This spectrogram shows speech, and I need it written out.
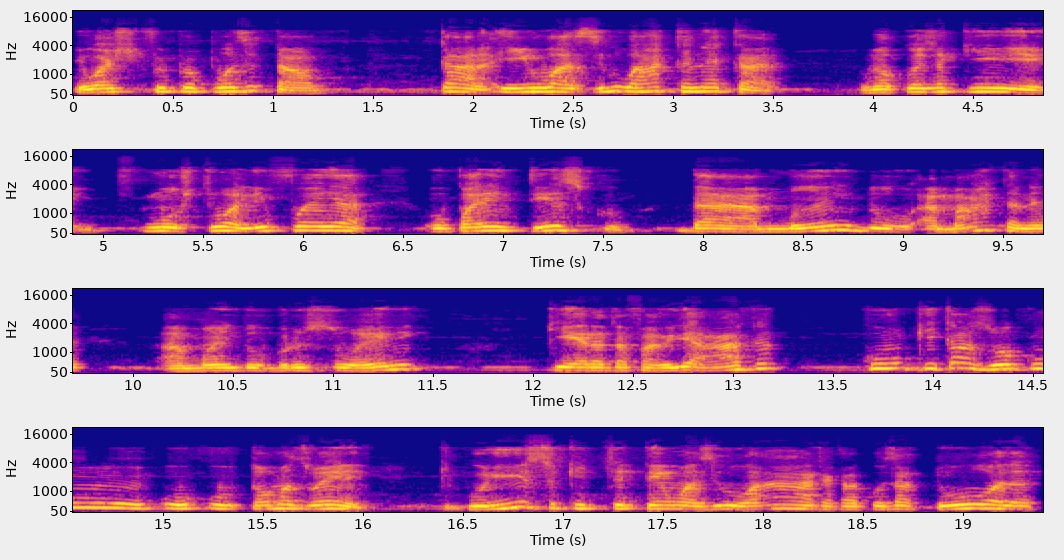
Eu acho que foi proposital. Cara, e o asilo Arca, né, cara? Uma coisa que mostrou ali foi a, o parentesco da mãe do. A Marta, né? A mãe do Bruce Wayne, que era da família Arca, com, que casou com o, o Thomas Wayne. Que por isso que tem um asilo Arca, aquela coisa toda,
